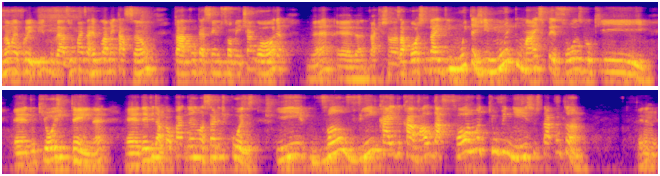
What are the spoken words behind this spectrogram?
não é proibido no Brasil, mas a regulamentação está acontecendo somente agora, né, é, da, da, questão das apostas, vai vir muita gente, muito mais pessoas do que, é, do que hoje tem, né, é, devido à propaganda, uma série de coisas, e vão vir cair do cavalo da forma que o Vinícius está contando? Uhum.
